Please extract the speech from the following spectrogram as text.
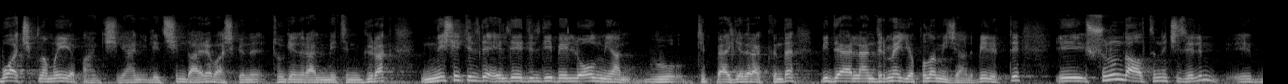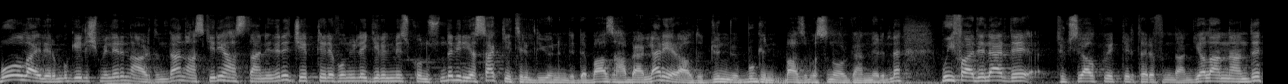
bu açıklamayı yapan kişi yani İletişim Daire Başkanı Tuğgeneral Metin Gürak ne şekilde elde edildiği belli olmayan bu tip belgeler hakkında bir değerlendirme yapılamayacağını belirtti. E, şunun da altını çizelim. E, bu olayların, bu gelişmelerin ardından askeri hastanelere cep telefonuyla girilmesi konusunda bir yasak getirildiği yönünde de bazı haberler yer aldı dün ve bugün bazı basın organlarında. Bu ifadeler de Türk Silahlı Kuvvetleri tarafından yalanlandı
